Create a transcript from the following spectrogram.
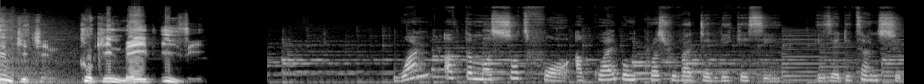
Kitchen, cooking made easy. One of the most sought for Akwa Ibom Cross River delicacy is Editan soup.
